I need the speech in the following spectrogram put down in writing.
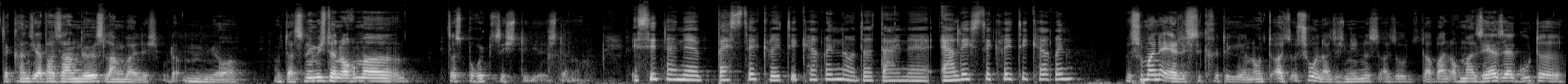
Da kann sie einfach sagen, nö, ist langweilig oder mm, ja. Und das nehme ich dann auch immer, das berücksichtige ich dann auch. Ist sie deine beste Kritikerin oder deine ehrlichste Kritikerin? Das ist schon meine ehrlichste Kritikerin. Und also schon, also ich nehme das, also da waren auch mal sehr, sehr gute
